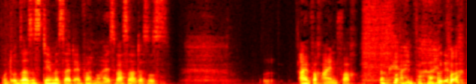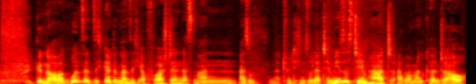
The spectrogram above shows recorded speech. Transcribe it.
Und unser System ist halt einfach nur heiß Wasser. Das ist Einfach, einfach. Okay. Einfach, einfach. Okay. Genau. Aber grundsätzlich könnte man sich auch vorstellen, dass man, also natürlich ein Solarthermiesystem hat, aber man könnte auch,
